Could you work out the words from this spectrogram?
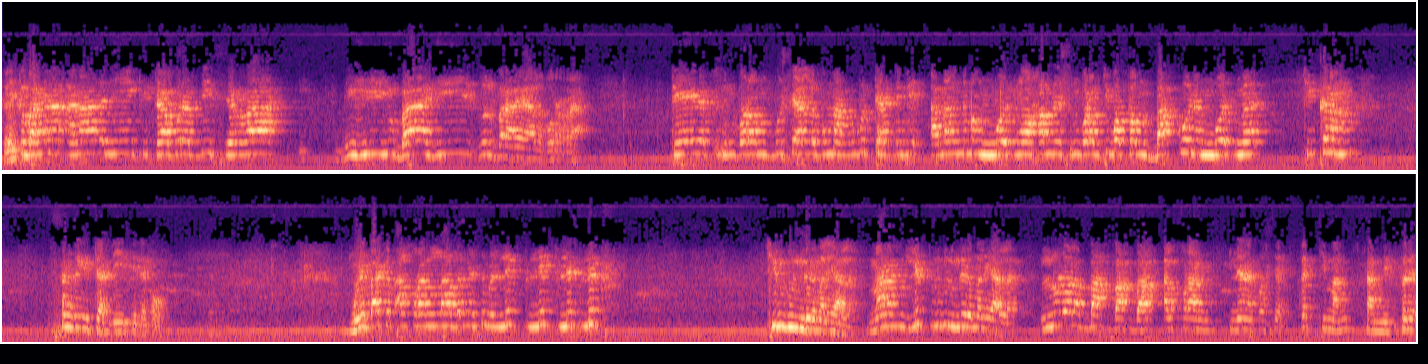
sëñ Tuba nee na ana la nii kitaabu rabbi sirra bihi yubaahi zul baraya al ghurra téere suñu borom bu sell bu màgg bu tedd bi amal na ma mbóot moo xam ne suñu borom ci boppam bàkkoo na mbóot ma ci kanam sang yu tedd yi fi defoo mu ne barkeb alxuraan laabal na sama lépp lépp lépp lépp ci lu dul ngërëmal yàlla maanaam lépp lu dul ngërëmal yàlla lu loola baax baax baax alxuraan nee na ko seet fet ci man sànni fële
